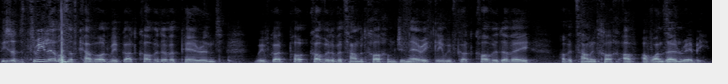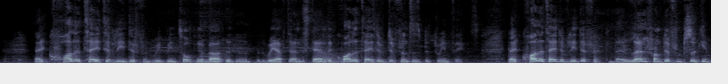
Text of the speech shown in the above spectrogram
These are the three levels of kavod. We've got kavod of a parent, we've got kavod of a Talmid Chochem generically, we've got kavod of a of a Talmid Chochem, of, of one's own Rebbe. They're qualitatively different. We've been talking about it, uh, but we have to understand the qualitative differences between things. They're qualitatively different. They learn from different psukim.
